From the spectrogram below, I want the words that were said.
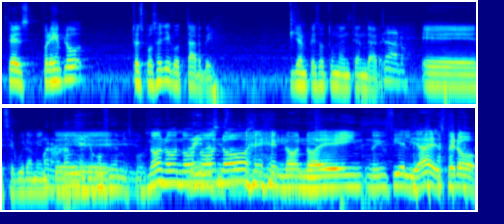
Entonces, por ejemplo, tu esposa llegó tarde, ya empezó tu mente a andar. Claro. Eh, seguramente. Bueno, no mía, yo confío en mi esposa. No, no, no, no, no, no, no, de, no infidelidades, pero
